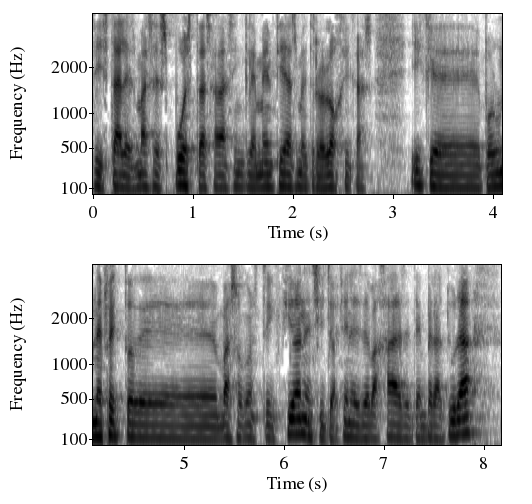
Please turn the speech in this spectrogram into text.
distales, más expuestas a las inclemencias meteorológicas y que por un efecto de vasoconstricción en situaciones de bajadas de temperatura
